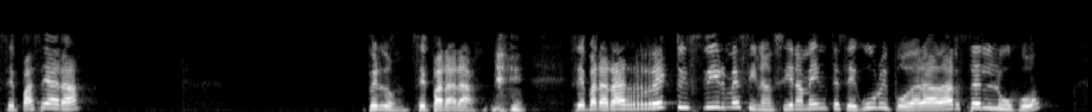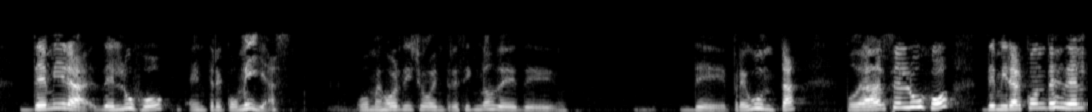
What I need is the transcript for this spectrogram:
se paseará, perdón, se parará, se parará recto y firme financieramente seguro y podrá darse el lujo de mira, de lujo, entre comillas, o mejor dicho, entre signos de, de, de pregunta, podrá darse el lujo de mirar con desdén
